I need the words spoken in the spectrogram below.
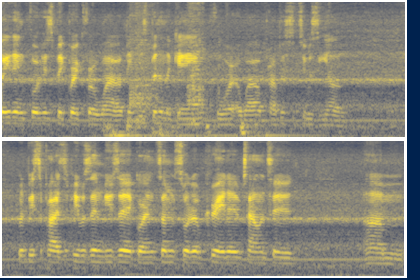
waiting for his big break for a while. I think he's been in the game for a while, probably since he was young. Would be surprised if he was in music or in some sort of creative, talented um,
